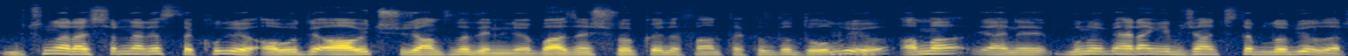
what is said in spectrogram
bütün araçların neredeyse takılıyor. Audi A3 jantı da deniliyor. Bazen Scirocco'ya falan takıldığı da oluyor. Ama yani bunu herhangi bir jantçıda bulabiliyorlar.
